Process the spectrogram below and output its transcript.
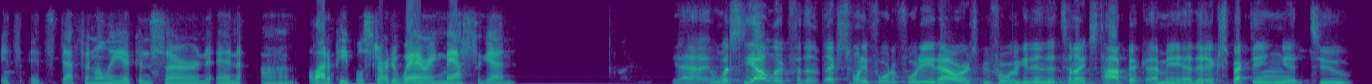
It's it's definitely a concern, and um, a lot of people started wearing masks again. Yeah, and what's the outlook for the next 24 to 48 hours before we get into tonight's topic? I mean, are they expecting it to,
